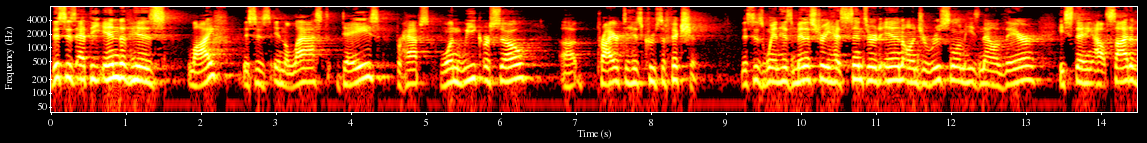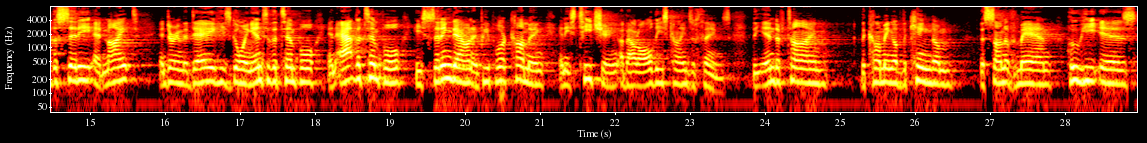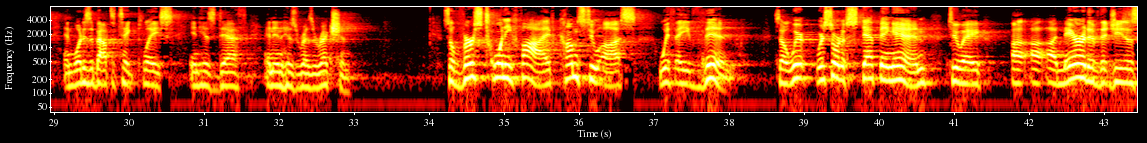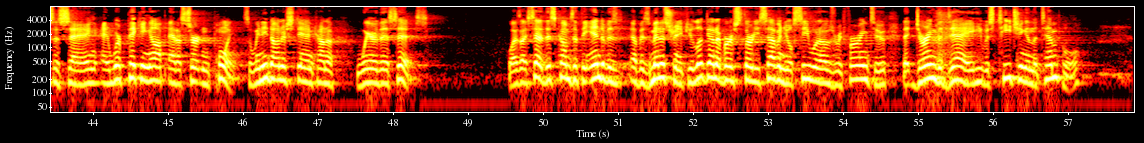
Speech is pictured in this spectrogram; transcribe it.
This is at the end of his life. This is in the last days, perhaps one week or so uh, prior to his crucifixion. This is when his ministry has centered in on Jerusalem. He's now there. He's staying outside of the city at night. And during the day, he's going into the temple. And at the temple, he's sitting down, and people are coming, and he's teaching about all these kinds of things the end of time, the coming of the kingdom, the Son of Man, who he is, and what is about to take place in his death and in his resurrection. So, verse 25 comes to us with a then. So, we're, we're sort of stepping in to a, a, a narrative that Jesus is saying, and we're picking up at a certain point. So, we need to understand kind of where this is. Well, as I said, this comes at the end of his, of his ministry. If you look down at verse 37, you'll see what I was referring to that during the day he was teaching in the temple,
